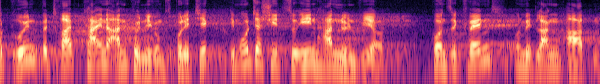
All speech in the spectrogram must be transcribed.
Rot-Grün betreibt keine Ankündigungspolitik. Im Unterschied zu Ihnen handeln wir konsequent und mit langen Atem.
